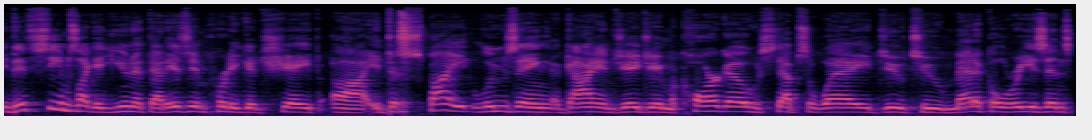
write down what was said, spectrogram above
this seems like a unit that is in pretty good shape, uh, despite losing a guy in J.J. McCargo who steps away due to medical reasons.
